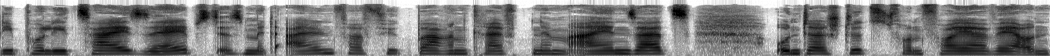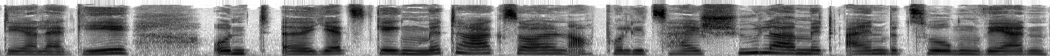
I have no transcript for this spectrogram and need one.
Die Polizei selbst ist mit allen verfügbaren Kräften im Einsatz, unterstützt von Feuerwehr und DLRG. Und äh, jetzt gegen Mittag sollen auch Polizeischüler mit einbezogen werden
